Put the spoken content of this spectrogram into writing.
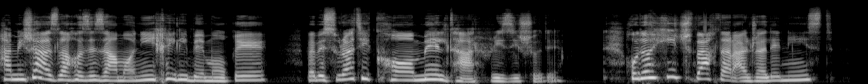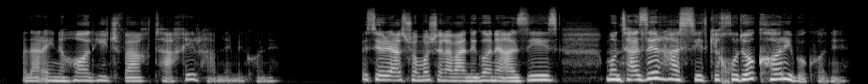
همیشه از لحاظ زمانی خیلی به موقع و به صورتی کامل طرح ریزی شده. خدا هیچ وقت در عجله نیست و در این حال هیچ وقت تأخیر هم نمی‌کنه. بسیاری از شما شنوندگان عزیز منتظر هستید که خدا کاری بکنه.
